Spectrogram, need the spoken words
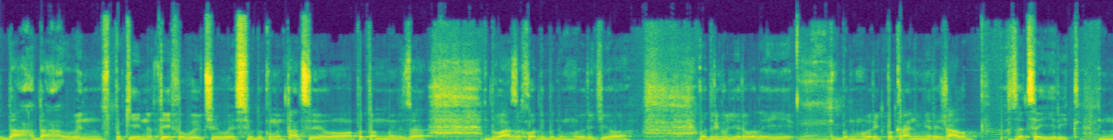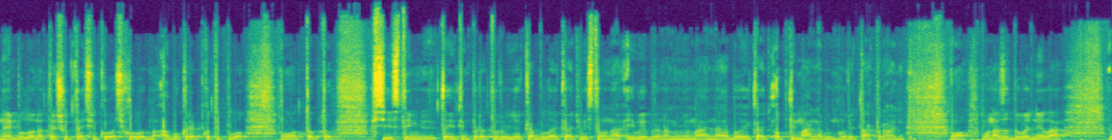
Да, да. Він спокійно, тихо вивчив весь всю документацію, а потім ми за два заходи, будемо говорити, його відрегулювали і будемо говорити, по крайній мірі, жалоб за цей рік не було на те, що десь у когось холодно або крепко тепло. От, тобто всі з тим, тією температурою, яка була яка виставлена і вибрана мінімальна або якась оптимальна, будемо говорити так правильно. О, вона задовольнила е,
